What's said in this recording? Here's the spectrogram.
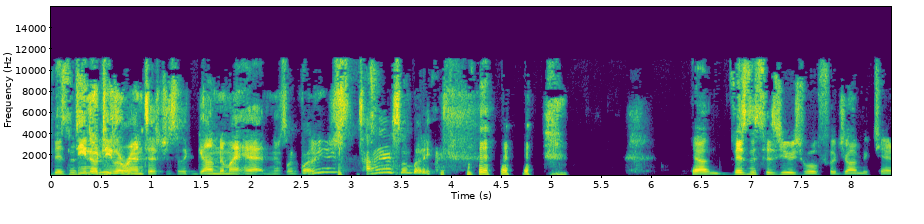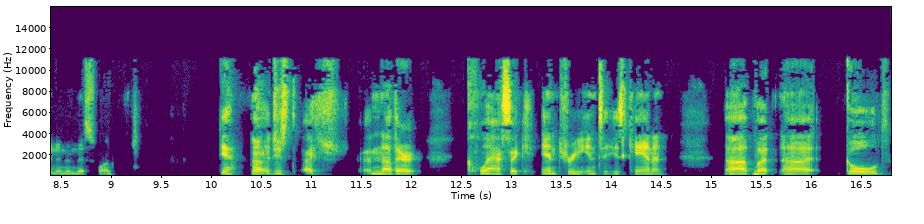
business Dino De. Laurentiis just a gun to my head, and it's like, why don't you just hire somebody? Yeah, business as usual for John McTiernan in this one. Yeah, no, just I, another classic entry into his canon. Uh, but uh, Gold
